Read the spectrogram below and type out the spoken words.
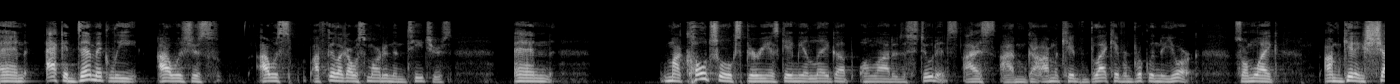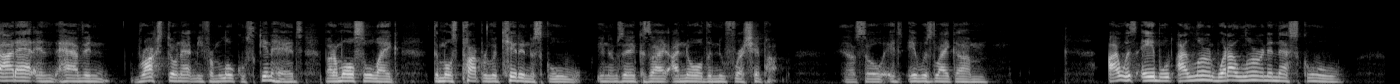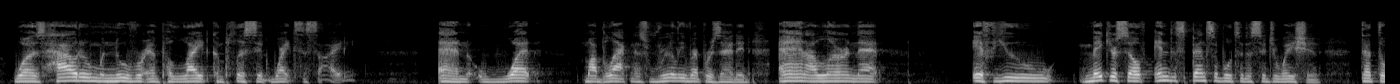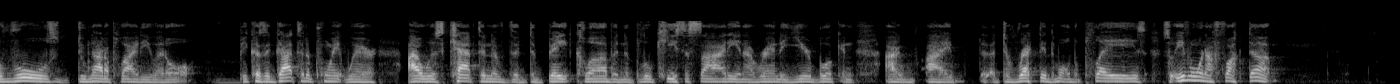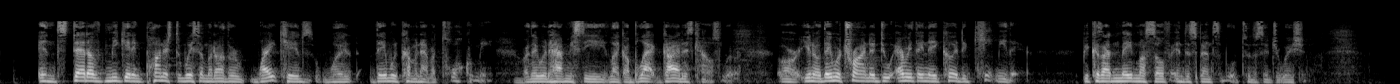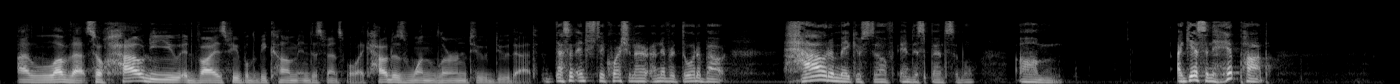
and academically, I was just, I was, I feel like I was smarter than the teachers. And my cultural experience gave me a leg up on a lot of the students. I, I'm, I'm a kid, black kid from Brooklyn, New York. So I'm like, I'm getting shot at and having rocks thrown at me from local skinheads, but I'm also like the most popular kid in the school, you know what I'm saying? Cause I, I know all the new fresh hip hop. You know, so it, it was like, um, I was able, I learned what I learned in that school was how to maneuver in polite, complicit white society and what my blackness really represented. And I learned that if you make yourself indispensable to the situation, that the rules do not apply to you at all. Because it got to the point where I was captain of the debate club and the Blue Key Society, and I ran the yearbook, and I I directed all the plays. So even when I fucked up, instead of me getting punished the way some of the other white kids would, they would come and have a talk with me, or they would have me see like a black guidance counselor, or you know, they were trying to do everything they could to keep me there because I'd made myself indispensable to the situation. I love that. So how do you advise people to become indispensable? Like how does one learn to do that? That's an interesting question. I, I never thought about how to make yourself indispensable. Um, I guess in hip hop,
